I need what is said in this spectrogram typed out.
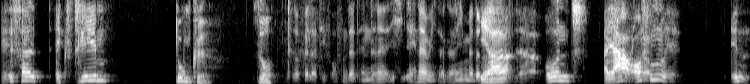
er ist halt extrem dunkel. So. Das ist auch relativ offen, das Ende, ne? Ich erinnere mich da gar nicht mehr dran. Ja, und ja, offen. Glaub, in,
